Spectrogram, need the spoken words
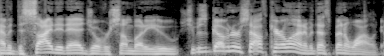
have a decided edge over somebody who she was governor of South Carolina, but that's been a while ago.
